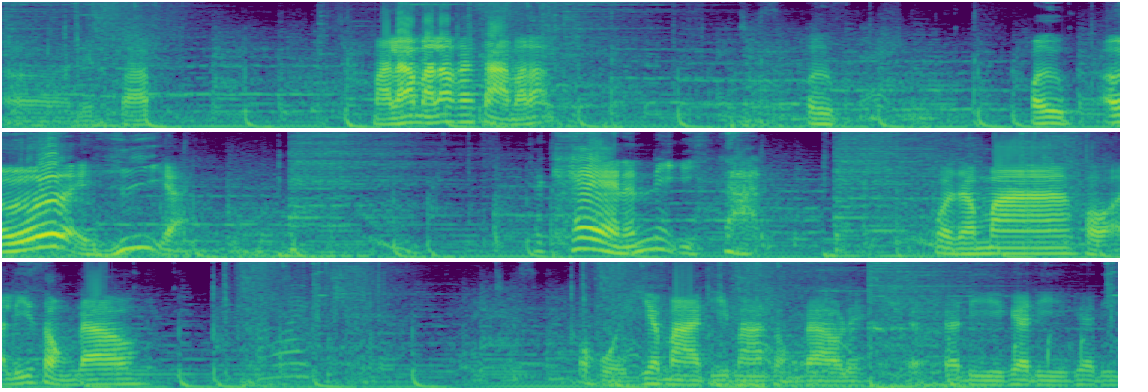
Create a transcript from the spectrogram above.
เออเลนซับมาแล้วมาแล้วคาสามาแล้ว I just Boop. stay. ปึ๊บเออไอ้เหี้ยแค่แค่นั้นนี่อีสัตว์กว่าจะมาขออลิสองดาว โอ้โหเฮียมาทีมาสองดาวเลยก็ดีก็ดีก็ดี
